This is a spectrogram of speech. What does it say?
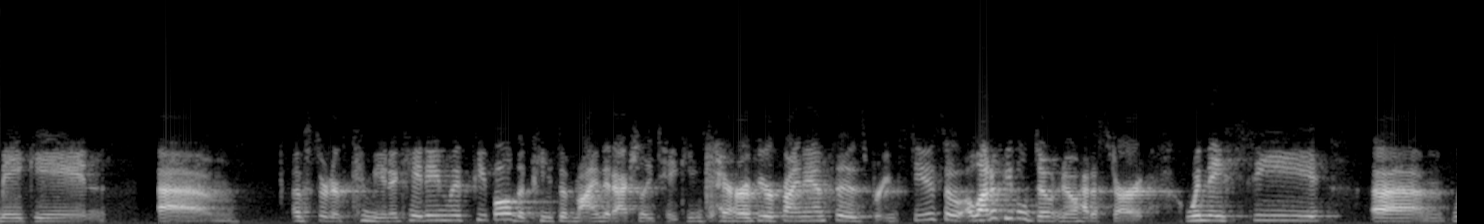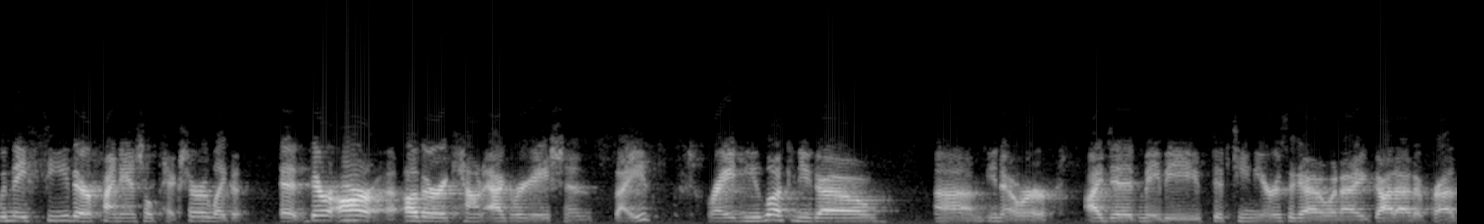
making. Um, of sort of communicating with people the peace of mind that actually taking care of your finances brings to you. So a lot of people don't know how to start when they see um, when they see their financial picture, like uh, there are other account aggregation sites, right? And you look and you go, um, you know, or I did maybe 15 years ago when I got out of grad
